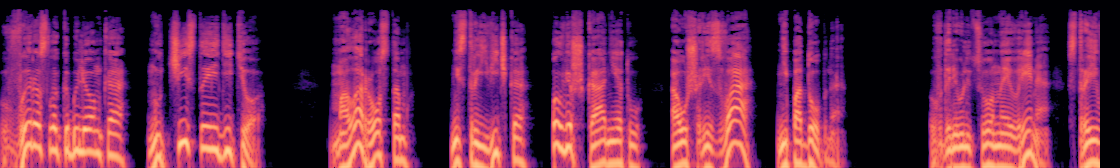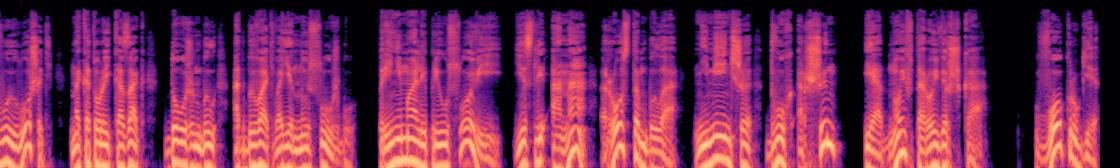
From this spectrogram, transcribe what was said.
Выросла кобыленка, ну чистое дитё. Мала ростом, ни строевичка, полвершка нету, а уж резва неподобно. В дореволюционное время строевую лошадь, на которой казак должен был отбывать военную службу, принимали при условии, если она ростом была не меньше двух аршин и одной второй вершка. В округе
